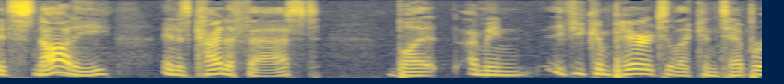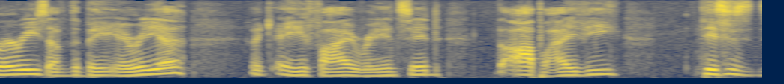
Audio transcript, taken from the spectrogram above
It's snotty and it's kind of fast, but I mean, if you compare it to like contemporaries of the Bay Area, like AFI, Rancid, the Op Ivy, this is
